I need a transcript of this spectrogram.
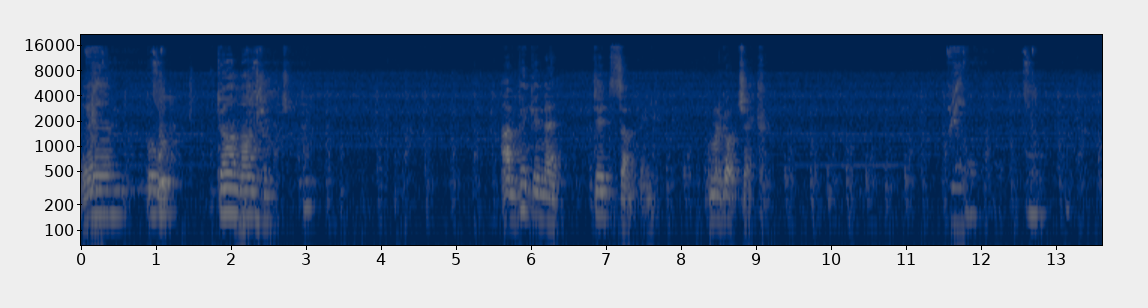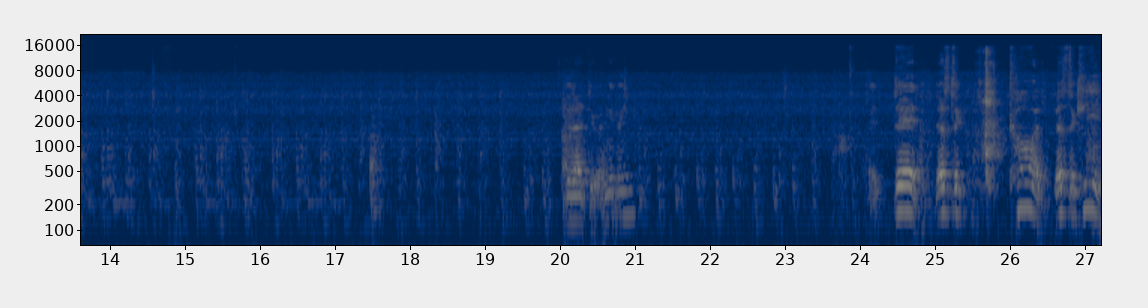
And boom, launching. I'm thinking that did something. I'm gonna go check. Did that do anything? It did. That's the card. That's the key.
